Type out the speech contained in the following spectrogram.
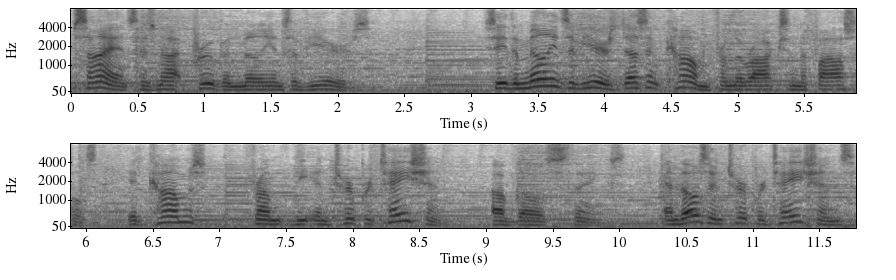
science has not proven millions of years. See, the millions of years doesn't come from the rocks and the fossils. It comes from the interpretation of those things. And those interpretations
